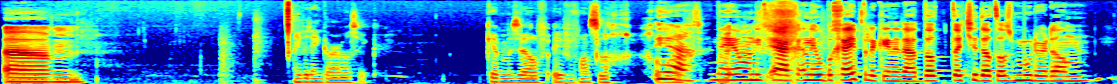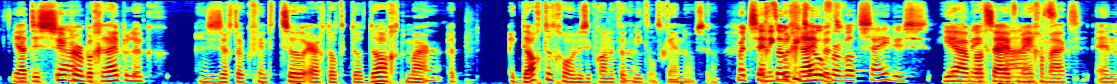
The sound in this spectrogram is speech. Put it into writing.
Ehm, even denken, waar was ik? Ik heb mezelf even van slag Ja, nee, helemaal niet erg. En heel begrijpelijk inderdaad. Dat, dat je dat als moeder dan... Ja, het is super Ja. begrijpelijk. En ze zegt ook, ik vind het zo erg dat ik dat dacht. Maar Ja. het, ik dacht het gewoon, dus ik kan het ook Ja. niet ontkennen of zo. Maar het zegt ik ook iets over het. wat zij dus Ja, wat zij heeft meegemaakt. En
